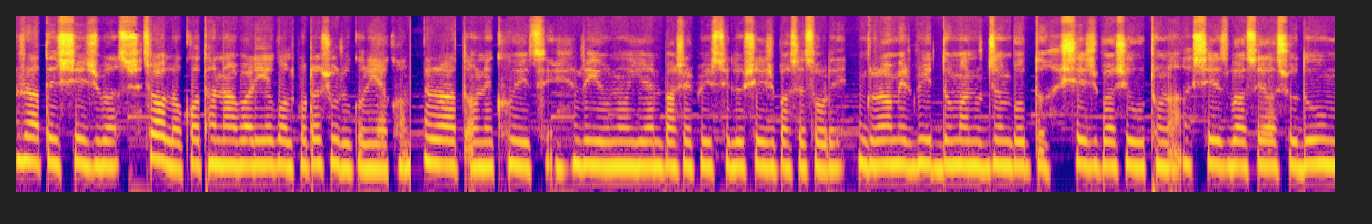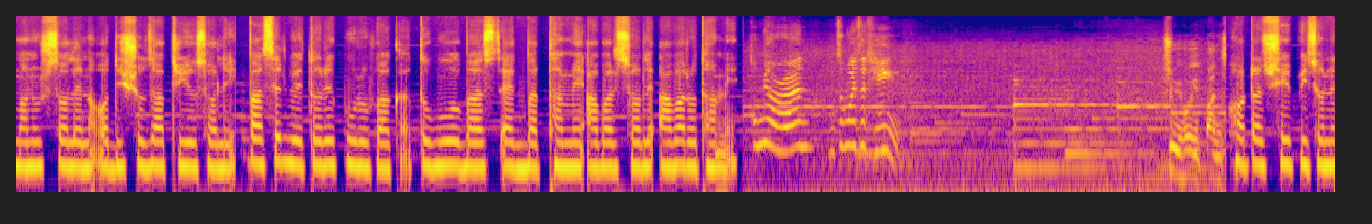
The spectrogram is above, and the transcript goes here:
রাতের শেষ বাস। চলো, কথা না বাড়িয়ে গল্পটা শুরু করি এখন। রাত অনেক হয়েছে। রিউনোইয়ান বাসায় ফিরছিল শেষ বাসে চড়ে। গ্রামের বৃদ্ধ মানুষজন বলত, শেষ বাসে উঠো না। শেষ বাসে আর শুধু মানুষ চলে না, অদৃশ্য যাত্রীও চলে। বাসের ভেতরে পুরো ফাঁকা। তবুও বাস একবার থামে, আবার চলে, আবারও থামে। 后 হঠাৎ সে পিছনে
